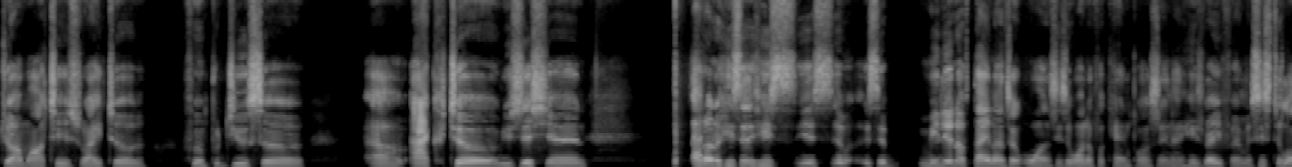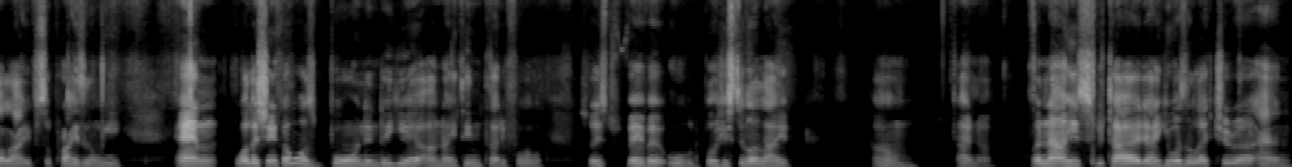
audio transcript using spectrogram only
drum artist, writer, film producer, um, actor, musician. I don't know. He's a, he's he's a, he's a million of talents at once. He's a one of a kind person, and he's very famous. He's still alive, surprisingly. And Wole was born in the year of 1934 so he's very very old, but he's still alive. Um, I know, but now he's retired and he was a lecturer and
